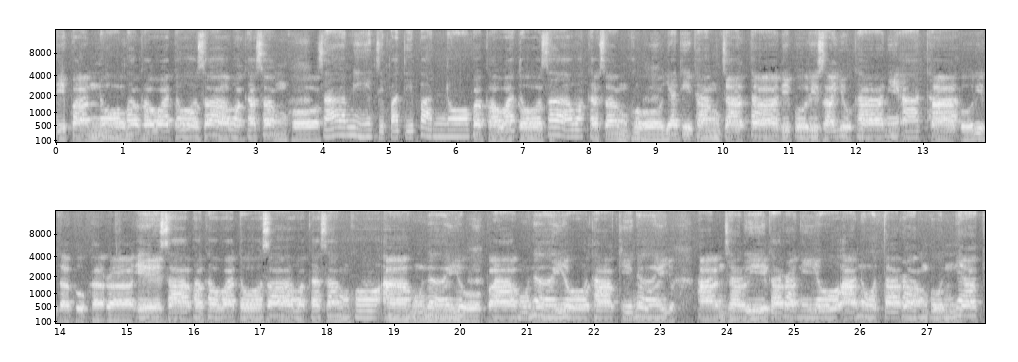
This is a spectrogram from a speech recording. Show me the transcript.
ฏิปันโนภะคะวะโตสาวกสังโฆสามีจิปฏิปันโนภะคะวะโตสาวกสังโฆยะทิทังจัตตาริปุริสายุคานิอัตตาปุริตปุคาราเอสาภะคะวะโตสาวกสังโฆอาหุเนยโยปาหุเนยโยทักขิเนยโยอัญชลีกรณิโยอนุตตรังปุญญาเข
